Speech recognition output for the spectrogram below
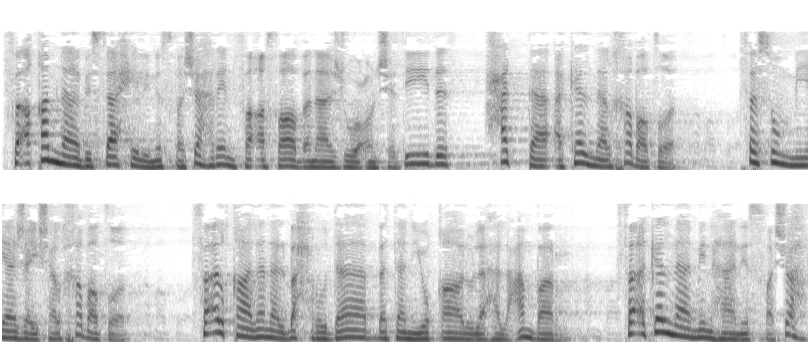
فأقمنا بالساحل نصف شهر فأصابنا جوع شديد حتى أكلنا الخبط. فسمي جيش الخبط. فألقى لنا البحر دابة يقال لها العنبر. فأكلنا منها نصف شهر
